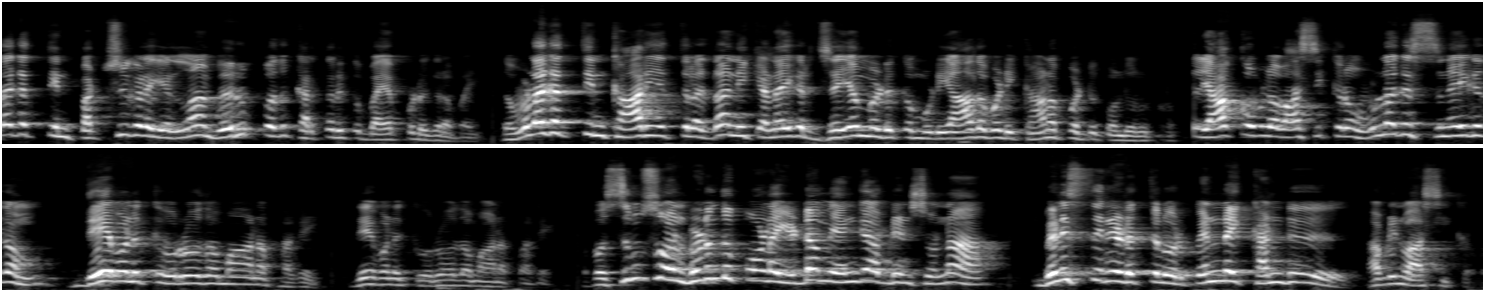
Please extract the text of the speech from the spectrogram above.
உலகத்தின் பற்றுகளை எல்லாம் வெறுப்பது கர்த்தருக்கு பயப்படுகிற பயம். இந்த உலகத்தின் காரியத்துல தான் நீ அநேகர் ஜெயம் எடுக்க முடியாதபடி காணப்பட்டு கொண்டிருக்கிறோம். யாக்கோபுல வாசிக்கிறோம் உலக சிநேகிதம் தேவனுக்கு விரோதமான பகை. தேவனுக்கு விரோதமான பகை. அப்போ சிம்சோன் விழுந்து போன இடம் எங்க அப்படின்னு சொன்னா பெலிஸ்தரிடத்தில் ஒரு பெண்ணை கண்டு அப்படின்னு வாசிக்கிறோம்.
